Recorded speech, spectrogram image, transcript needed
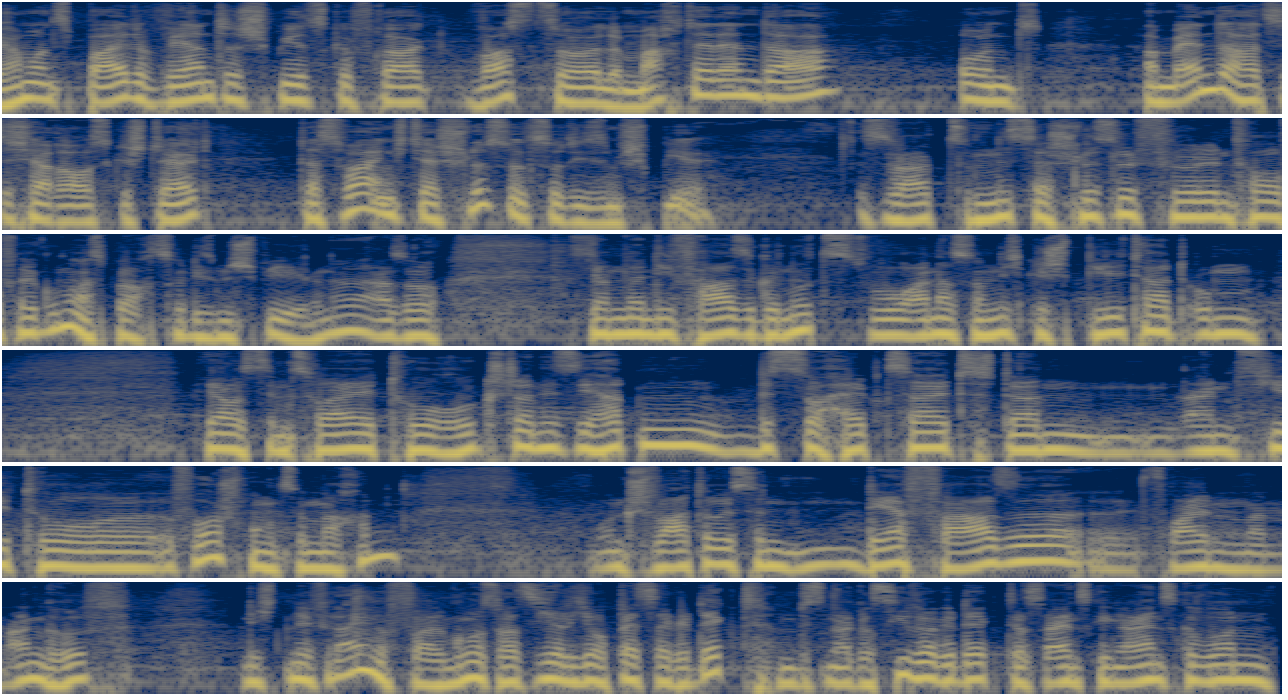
Wir haben uns beide während des Spiels gefragt, was zur Hölle macht er denn da? Und am Ende hat sich herausgestellt, das war eigentlich der Schlüssel zu diesem Spiel. Es war zumindest der Schlüssel für den VfL Gummersbach zu diesem Spiel. Ne? Also sie haben dann die Phase genutzt, wo Andersson nicht gespielt hat, um ja, aus dem zwei Tore Rückstand, den sie hatten, bis zur Halbzeit dann einen vier Tore Vorsprung zu machen. Und Schwartau ist in der Phase, vor allem im Angriff, nicht mehr viel eingefallen. Gummers hat sicherlich auch besser gedeckt, ein bisschen aggressiver gedeckt, das 1 gegen 1 gewonnen.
